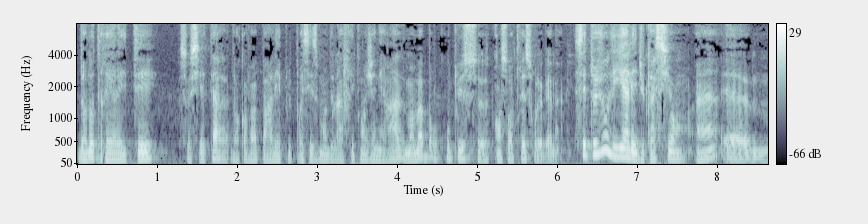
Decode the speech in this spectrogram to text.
dans notre réalité sociétale. Donc, on va parler plus précisément de l'Afrique en général, mais on va beaucoup plus se concentrer sur le Bénin. C'est toujours lié à l'éducation. Hein. Euh,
